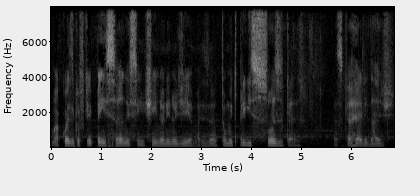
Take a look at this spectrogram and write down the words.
uma coisa que eu fiquei pensando e sentindo ali no dia, mas eu tô muito preguiçoso, cara. Essa é a realidade.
